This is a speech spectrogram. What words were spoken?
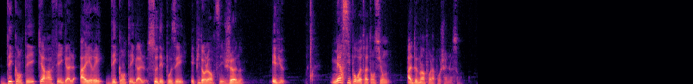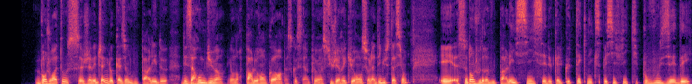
décanté, carafé égale aéré, décanté égale se déposer, et puis dans l'ordre c'est jeune et vieux. Merci pour votre attention. À demain pour la prochaine leçon. Bonjour à tous, j'avais déjà eu l'occasion de vous parler de, des arômes du vin, et on en reparlera encore hein, parce que c'est un peu un sujet récurrent sur la dégustation. Et ce dont je voudrais vous parler ici, c'est de quelques techniques spécifiques pour vous aider,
